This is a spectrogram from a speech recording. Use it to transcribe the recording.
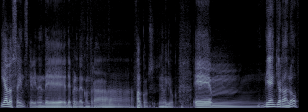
y a los Saints, que vienen de, de perder contra Falcons, si no me equivoco. Eh, Bien, Jordan Love.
